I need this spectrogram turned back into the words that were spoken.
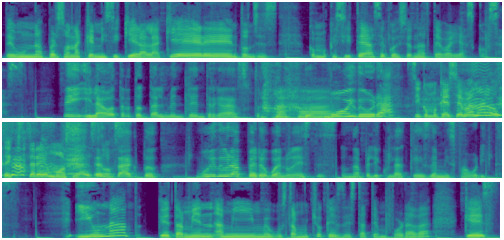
de una persona que ni siquiera la quiere, entonces como que sí te hace cuestionarte varias cosas. Sí, y la otra totalmente entregada a su trabajo, Ajá. muy dura. Sí, como que se van a los extremos las dos. Exacto, muy dura, pero bueno, esta es una película que es de mis favoritas. Y una que también a mí me gusta mucho, que es de esta temporada, que es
